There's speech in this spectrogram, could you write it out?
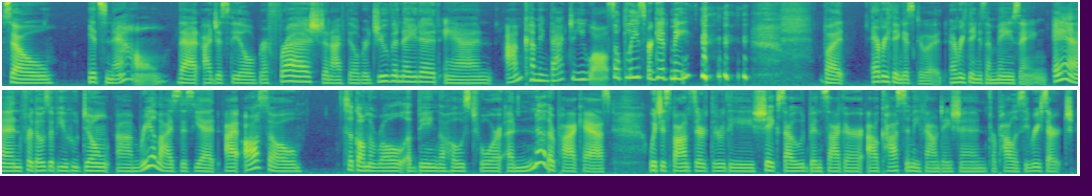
So it's now that I just feel refreshed and I feel rejuvenated, and I'm coming back to you all. So please forgive me. but everything is good. Everything is amazing. And for those of you who don't um, realize this yet, I also took on the role of being the host for another podcast, which is sponsored through the Sheikh Saud bin Saqr Al Qasimi Foundation for Policy Research.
